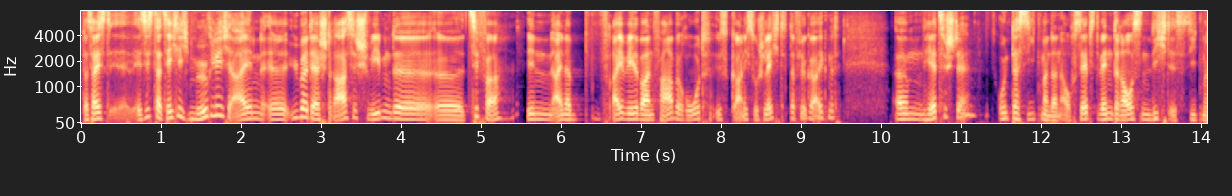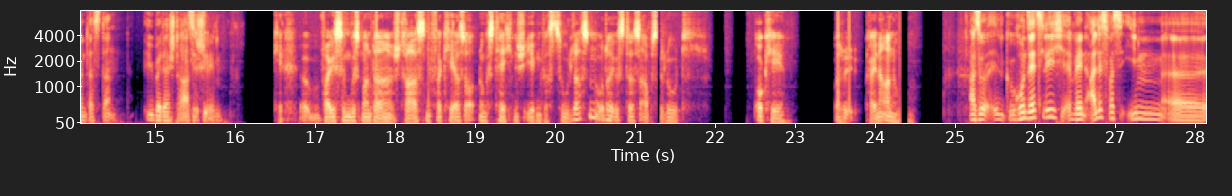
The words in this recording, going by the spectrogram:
Das heißt, es ist tatsächlich möglich, ein äh, über der Straße schwebende äh, Ziffer in einer frei wählbaren Farbe, rot ist gar nicht so schlecht dafür geeignet, ähm, herzustellen. Und das sieht man dann auch. Selbst wenn draußen Licht ist, sieht man das dann über der Straße schweben. Okay. Äh, weißt du, muss man da straßenverkehrsordnungstechnisch irgendwas zulassen oder ist das absolut okay? Also, keine Ahnung. Also äh, grundsätzlich, wenn alles, was ihm, äh,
